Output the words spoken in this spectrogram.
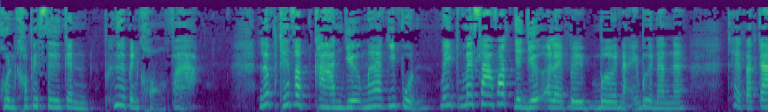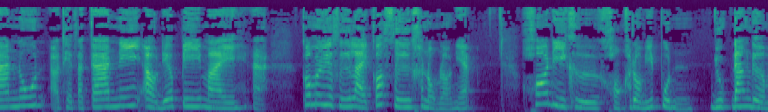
คนเขาไปซื้อกันเพื่อเป็นของฝาก แล้วเทศกาลเยอะมากญี่ปุ่น ไม่ไม่ทราบว่าจะเยอะอะไรไปเบอร์ไหนเบอร์นั้นนะเทศกาลนู้นเอาเทศกาลนี้เอาเดี๋ยวปีใหม่อะก็ไม่รู้จะซื้ออะไรก็ซื้อขนมเหล่านี้ข้อดีคือของขนมญี่ปุ่น ยุคดั้งเดิม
